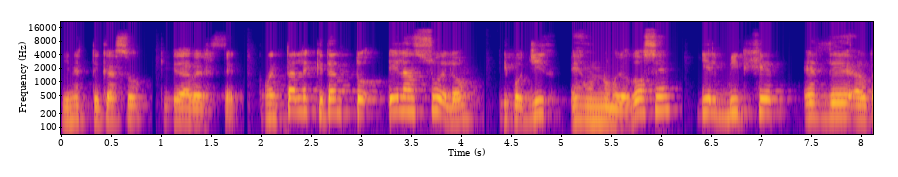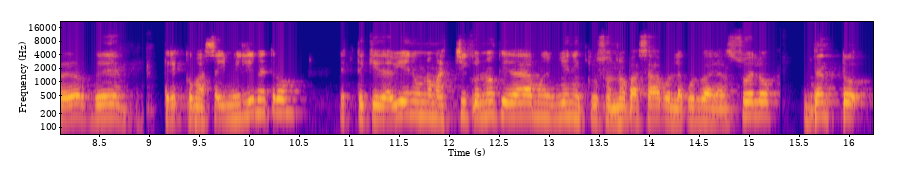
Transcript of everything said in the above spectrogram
y en este caso queda perfecto. Comentarles que tanto el anzuelo tipo jig es un número 12 y el bithead es de alrededor de 3,6 milímetros. Este queda bien, uno más chico no quedaba muy bien, incluso no pasaba por la curva del anzuelo. Tanto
